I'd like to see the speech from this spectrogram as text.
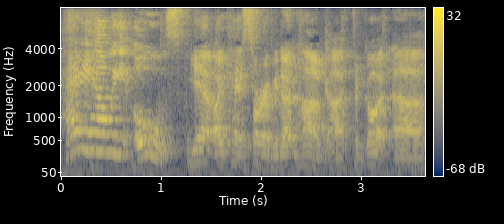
Hey, how are you? Oh, yeah, okay, sorry we don't hug. I forgot. Uh,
